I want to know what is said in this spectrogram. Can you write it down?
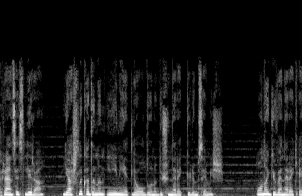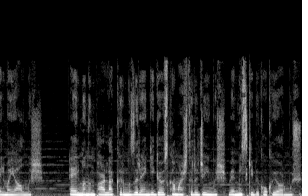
Prenses Lira, yaşlı kadının iyi niyetli olduğunu düşünerek gülümsemiş. Ona güvenerek elmayı almış. Elmanın parlak kırmızı rengi göz kamaştırıcıymış ve mis gibi kokuyormuş.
